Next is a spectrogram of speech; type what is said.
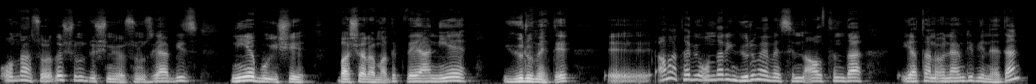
ondan sonra da şunu düşünüyorsunuz ya biz niye bu işi başaramadık veya niye yürümedi? Ee, ama tabii onların yürümemesinin altında yatan önemli bir neden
